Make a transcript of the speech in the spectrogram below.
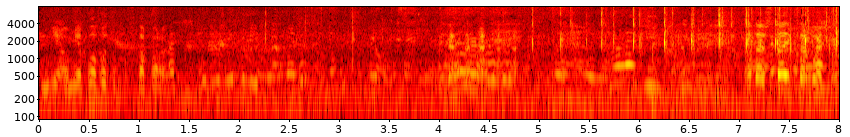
Не, у меня плохой фотоаппарат. Natasha, take some water.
